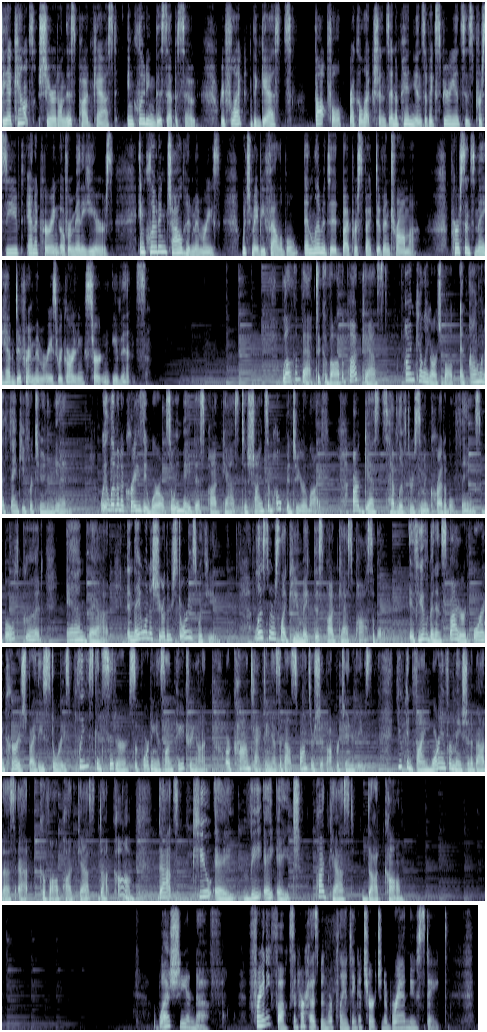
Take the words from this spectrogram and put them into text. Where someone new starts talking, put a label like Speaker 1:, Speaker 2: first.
Speaker 1: The accounts shared on this podcast, including this episode, reflect the guests' thoughtful recollections and opinions of experiences perceived and occurring over many years, including childhood memories, which may be fallible and limited by perspective and trauma. Persons may have different memories regarding certain events. Welcome back to Qavah the podcast. I'm Kelly Archibald, and I want to thank you for tuning in. We live in a crazy world, so we made this podcast to shine some hope into your life. Our guests have lived through some incredible things, both good and bad, and they want to share their stories with you. Listeners like you make this podcast possible. If you've been inspired or encouraged by these stories, please consider supporting us on Patreon or contacting us about sponsorship opportunities. You can find more information about us at qavahpodcast.com. That's Q A V A H podcast.com. Was she enough? Franny Fox and her husband were planting a church in a brand new state.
